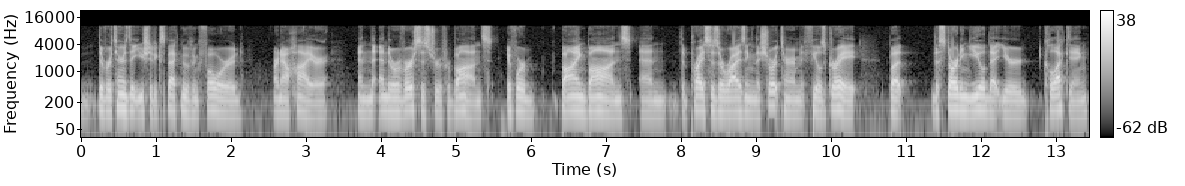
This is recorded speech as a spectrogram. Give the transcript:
the returns that you should expect moving forward are now higher. And and the reverse is true for bonds. If we're buying bonds and the prices are rising in the short term, it feels great, but the starting yield that you're collecting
